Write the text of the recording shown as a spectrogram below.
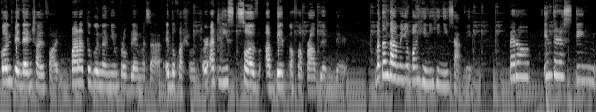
confidential fund para tugunan yung problema sa edukasyon or at least solve a bit of a problem there? Ba't ang dami nyo pang hinihingi sa amin? Pero interesting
